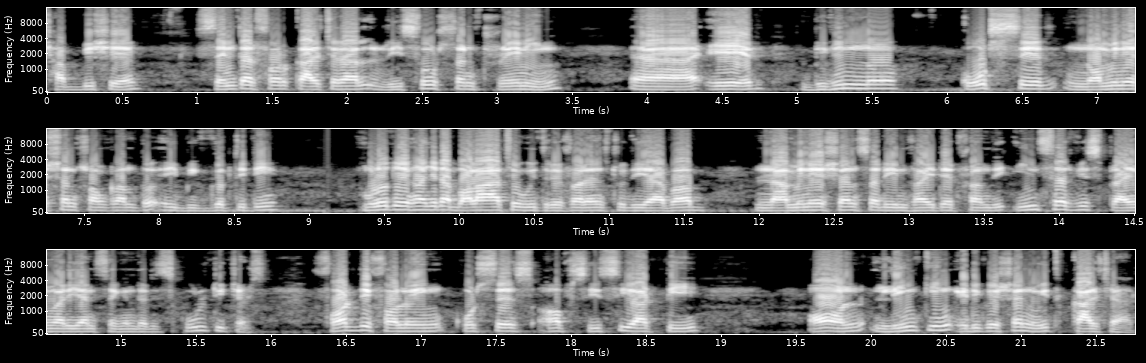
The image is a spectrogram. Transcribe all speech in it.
ছাব্বিশে centre for cultural resource and training এর বিভিন্ন কোর্সের নমিনেশন সংক্রান্ত এই বিজ্ঞপ্তিটি। মূলত এখানে যেটা বলা আছে with reference to the above nominations are invited from the in-service primary and secondary school teachers for the following courses of CCRT on linking education with culture.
